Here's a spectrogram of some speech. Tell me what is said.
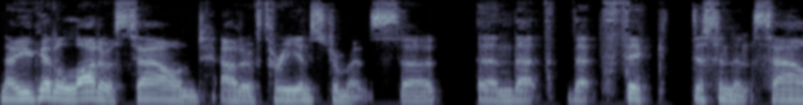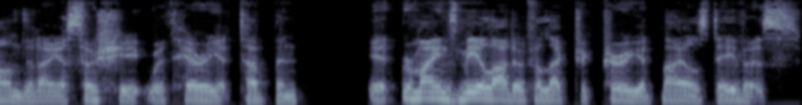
Now you get a lot of sound out of three instruments, uh, and that that thick dissonant sound that I associate with Harriet Tubman. It reminds me a lot of Electric Period Miles Davis.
